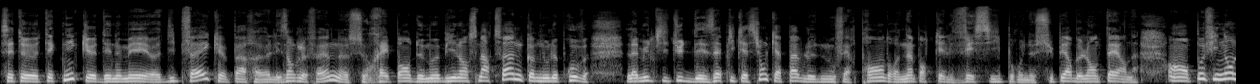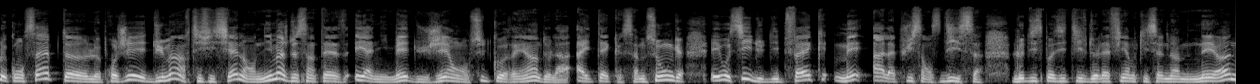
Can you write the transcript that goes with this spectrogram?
Cette euh, technique dénommée euh, deepfake par les anglophones se répand de mobile en smartphone, comme nous le prouve la multitude des applications capables de nous faire prendre n'importe quelle vessie pour une superbe lanterne. En peaufinant le concept, le projet d'humain artificiel en images de synthèse et animé du géant sud-coréen de la high-tech Samsung et aussi du deepfake, mais la puissance 10. Le dispositif de la firme qui se nomme Neon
